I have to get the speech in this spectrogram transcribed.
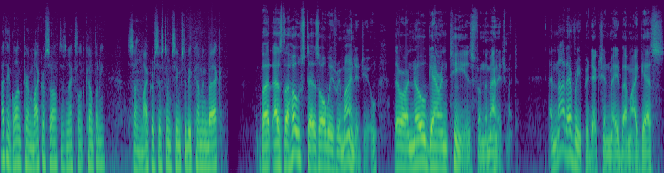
I think long-term Microsoft is an excellent company. Sun Microsystems seems to be coming back. But as the host has always reminded you, there are no guarantees from the management. And not every prediction made by my guests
